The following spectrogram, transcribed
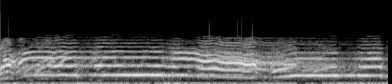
وآتينا ففريقا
